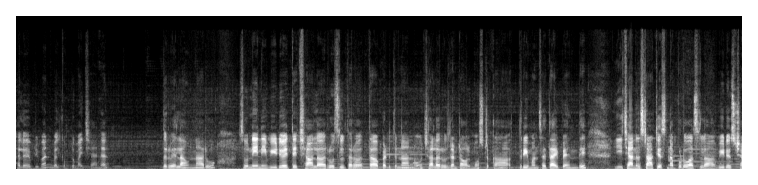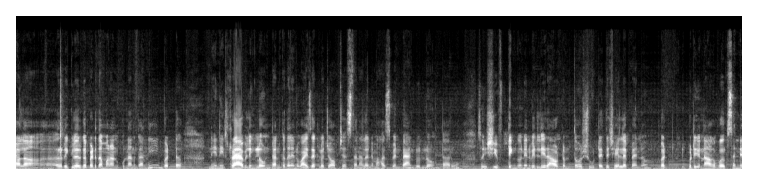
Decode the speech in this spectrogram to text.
Hello everyone welcome to my channel అందరూ ఎలా ఉన్నారు? సో నేను ఈ వీడియో అయితే చాలా రోజుల తర్వాత పెడుతున్నాను. చాలా రోజులు అంటే ఆల్మోస్ట్ ఒక త్రీ మంత్స్ అయితే అయిపోయింది. ఈ ఛానల్ స్టార్ట్ చేసినప్పుడు అసలు వీడియోస్ చాలా uh, రెగ్యులర్గా పెడదామని అనుకున్నాను కానీ బట్ uh, నేను ఈ ట్రావెలింగ్లో ఉంటాను కదా నేను వైజాగ్లో జాబ్ చేస్తాను. అలానే మా హస్బెండ్ బెంగళూరులో ఉంటారు. సో ఈ షిఫ్టింగ్ నేను వెళ్ళి రావడంతో షూట్ అయితే చేయలేకపోయాను. బట్ ఇప్పటికే నా వర్క్స్ అన్నీ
